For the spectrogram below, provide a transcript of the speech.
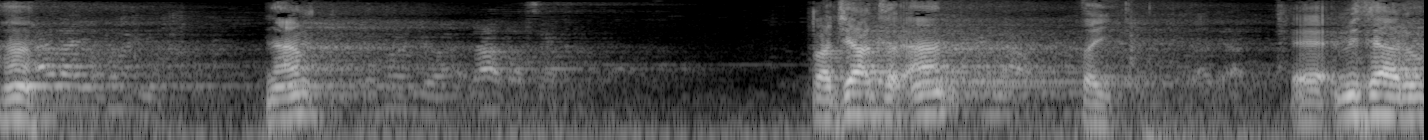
ها. نعم. رجعت الآن؟ طيب. آه، مثاله؟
